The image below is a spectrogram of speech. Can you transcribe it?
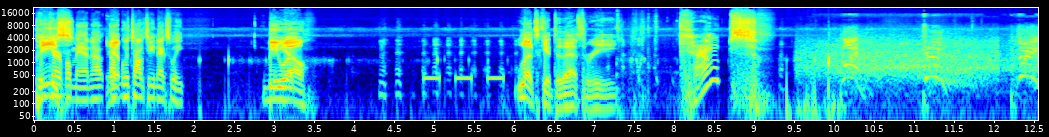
Peace. Be careful, man. I'll, Yep. We'll talk to you next week. Be well. let's get to that three count. One, two, three.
